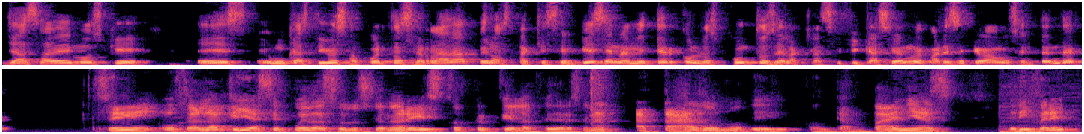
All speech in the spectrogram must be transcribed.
ya sabemos que es un castigo esa puerta cerrada, pero hasta que se empiecen a meter con los puntos de la clasificación, me parece que vamos a entender. Sí, ojalá que ya se pueda solucionar esto. Creo que la federación ha atado, ¿no? De, con campañas de diferentes,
